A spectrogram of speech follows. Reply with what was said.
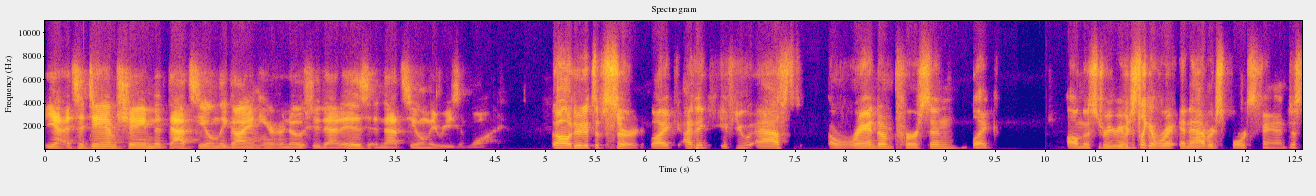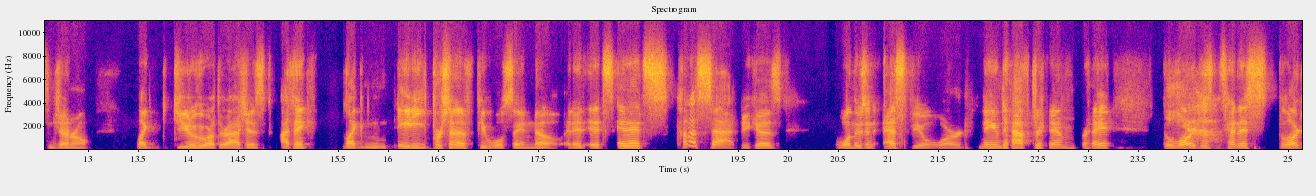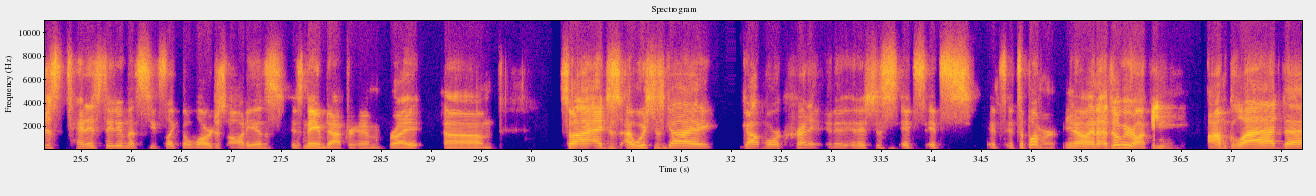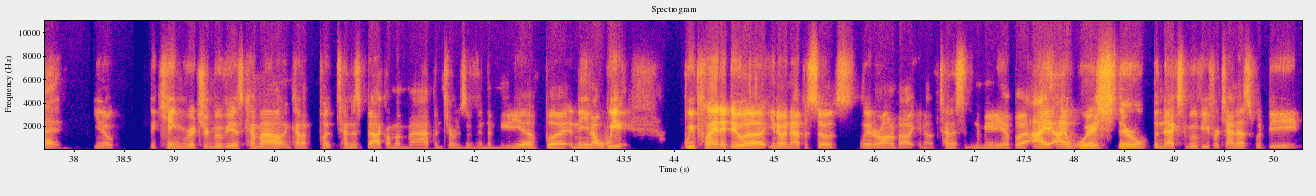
"Yeah, it's a damn shame that that's the only guy in here who knows who that is, and that's the only reason why." Oh, dude, it's absurd. Like, I think if you asked a random person, like on the street, or even just like a, an average sports fan, just in general, like, do you know who Arthur Ashe is? I think like 80% of people will say no. And it, it's, and it's kind of sad because one, there's an ESPY award named after him, right? The largest tennis, the largest tennis stadium that seats like the largest audience is named after him, right? Um, so I, I just, I wish this guy got more credit, and, it, and it's just, it's, it's, it's, it's a bummer, you know. And I don't me wrong, I'm glad that you know the King Richard movie has come out and kind of put tennis back on the map in terms of in the media. But and you know we we plan to do a you know an episodes later on about you know tennis in the media. But I I wish there the next movie for tennis would be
